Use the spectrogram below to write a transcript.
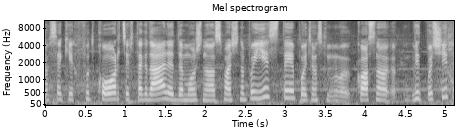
всяких фудкортів і так далі, де можна смачно поїсти, потім класно відпочити.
